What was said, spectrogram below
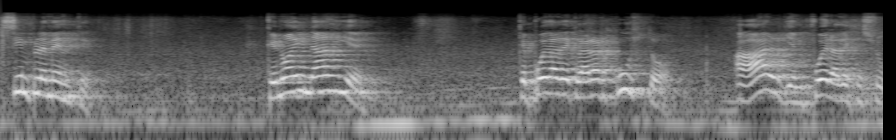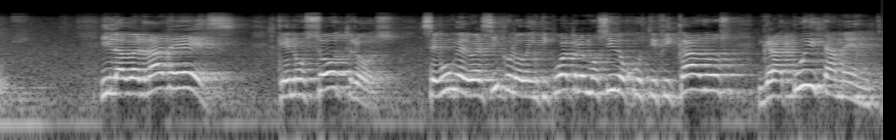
Simplemente que no hay nadie que pueda declarar justo a alguien fuera de Jesús. Y la verdad es que nosotros, según el versículo 24, hemos sido justificados gratuitamente.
